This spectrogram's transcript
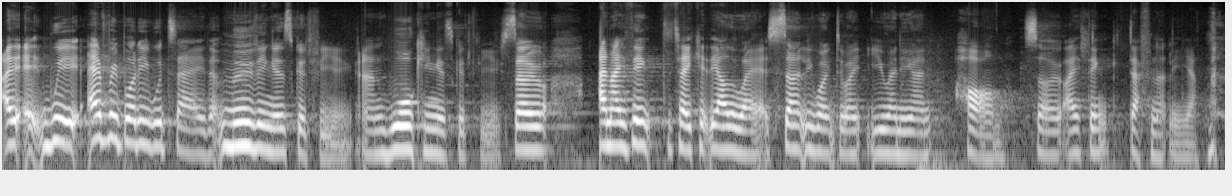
I, we, everybody would say that moving is good for you and walking is good for you. So, and I think to take it the other way, it certainly won't do you any uh, harm. So I think definitely, yeah.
